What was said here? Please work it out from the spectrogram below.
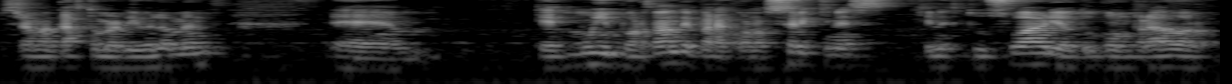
se llama Customer Development, eh, que es muy importante para conocer quién es, quién es tu usuario, tu comprador.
